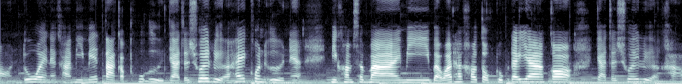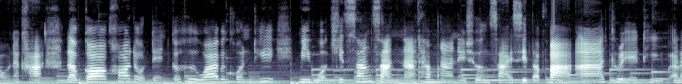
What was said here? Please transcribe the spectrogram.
อ่อนด้วยนะคะ มีเมตตากับผู้อื่น อยากจะช่วยเหลือให้คนอื่นเนี่ยมีความสบายมีแบบว่าถ้าเขาตกทุกข์ได้ยากก็อยากจะช่วยเหลือเขานะคะ แล้วก็ข้อโดดเด่นก็คือว่าเป็นคนที่มีหัวคิดสร้างสรรค์นะทำงานในเชิงสายศิลปะ art creative อะไร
